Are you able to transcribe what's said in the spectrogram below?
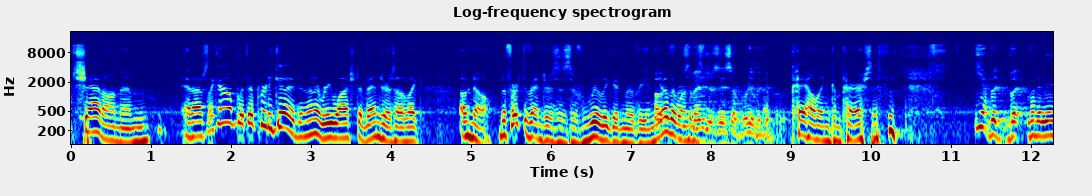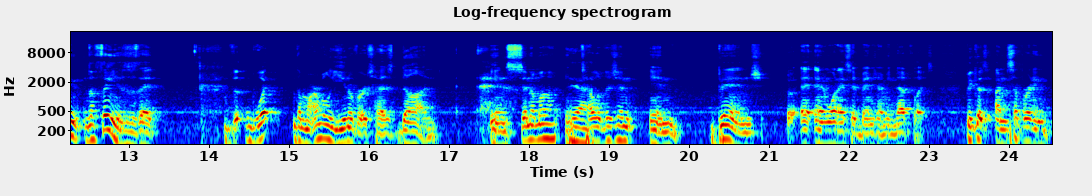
shat on them, and I was like, oh, but they're pretty good. And then I rewatched Avengers. I was like, oh no, the first Avengers is a really good movie, and the Oh, other the first one's Avengers is a really good movie. pale in comparison. Yeah, but but but I mean, the thing is, is that the, what the Marvel universe has done in cinema, in Yeah. television, in binge, and when I say binge, I mean Netflix, because I'm separating,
